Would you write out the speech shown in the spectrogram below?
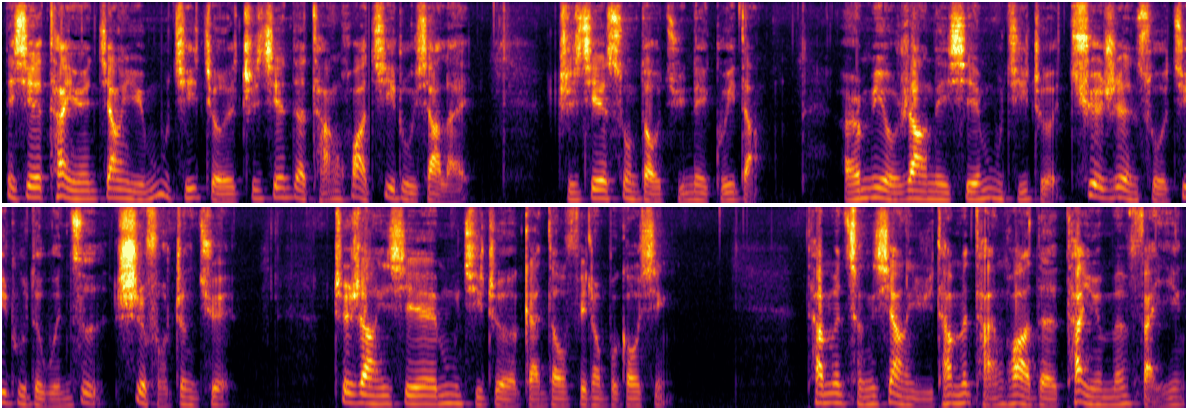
那些探员将与目击者之间的谈话记录下来，直接送到局内归档，而没有让那些目击者确认所记录的文字是否正确。这让一些目击者感到非常不高兴。他们曾向与他们谈话的探员们反映，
